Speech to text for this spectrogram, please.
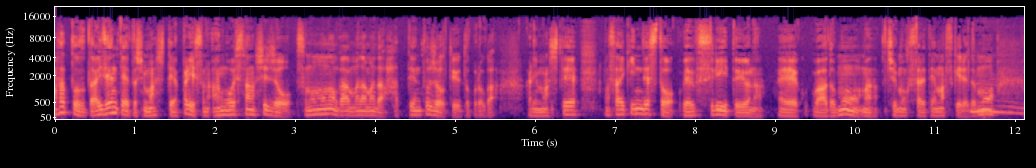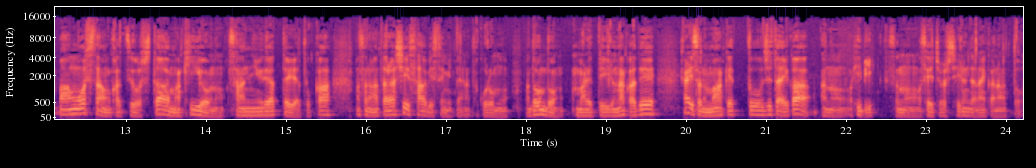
まあ、あと大前提としまして、やっぱりその暗号資産市場そのものがまだまだ発展途上というところがありまして、まあ、最近ですと Web3 というような、えー、ワードもまあ注目されていますけれども、まあ、暗号資産を活用したまあ企業の参入であったりだとか、まあ、その新しいサービスみたいなところもまあどんどん生まれている中で、やはりそのマーケット自体があの日々その成長しているんじゃないかなと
